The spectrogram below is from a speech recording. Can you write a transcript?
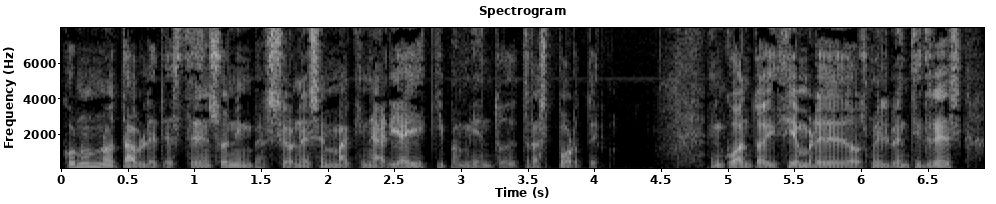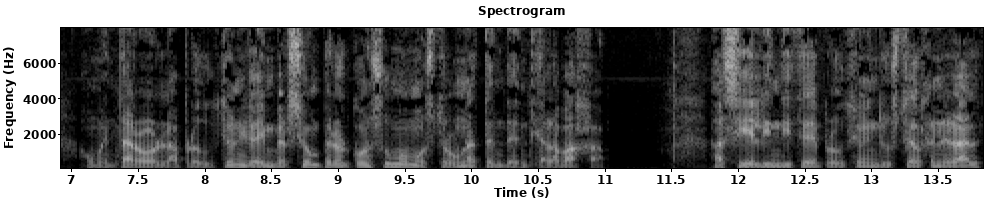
con un notable descenso en inversiones en maquinaria y equipamiento de transporte. En cuanto a diciembre de 2023, aumentaron la producción y la inversión, pero el consumo mostró una tendencia a la baja. Así, el índice de producción industrial general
